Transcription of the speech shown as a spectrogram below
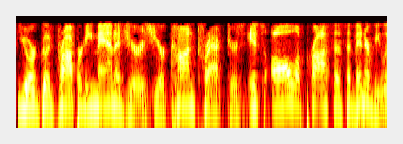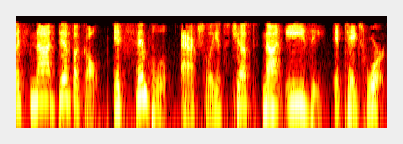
your good property managers, your contractors. It's all a process of interview. It's not difficult. It's simple, actually. It's just not easy. It takes work.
